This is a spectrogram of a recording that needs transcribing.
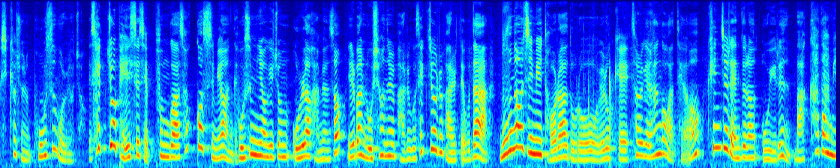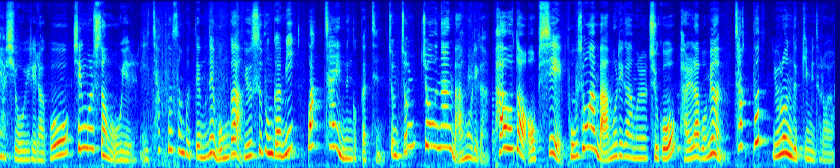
시켜주는 보습 원료죠. 색조 베이스 제품과 섞어 쓰면 보습력이 좀 올라가면서 일반 로션을 바르고 색조를 바를 때보다 무너짐이 덜하도록 이렇게 설계를 한 것 같아요. Queensland nut 오일은 마카다미아씨 오일이라고 식물성 오일. 이 착붙 성분 때문에 뭔가 유수분감이 꽉 차 있는 것 같은 좀 쫀쫀한 마무리감. 파우더 없이 보송한 마무리감을 주고 발라보면 착붙 이런 느낌이 들어요.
